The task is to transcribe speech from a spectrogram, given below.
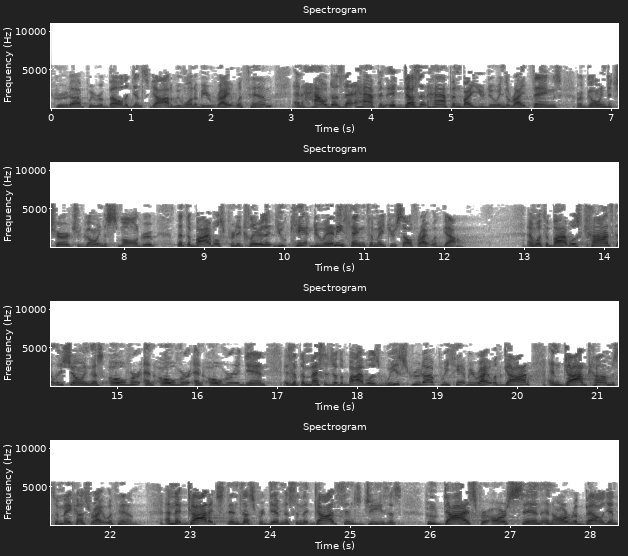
screwed up, we rebelled against God, we want to be right with Him. And how does that happen? It doesn't happen by you doing the right things or going to church or going to small group. That the Bible's pretty clear that you can't do anything to make yourself right with God. And what the Bible is constantly showing us over and over and over again is that the message of the Bible is we screwed up, we can't be right with God, and God comes to make us right with Him. And that God extends us forgiveness, and that God sends Jesus who dies for our sin and our rebellion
